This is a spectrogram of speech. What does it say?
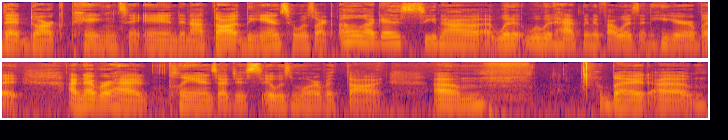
that dark pain to end. And I thought the answer was like, oh, I guess you know what what would happen if I wasn't here, but I never had plans. I just it was more of a thought. Um, but um,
